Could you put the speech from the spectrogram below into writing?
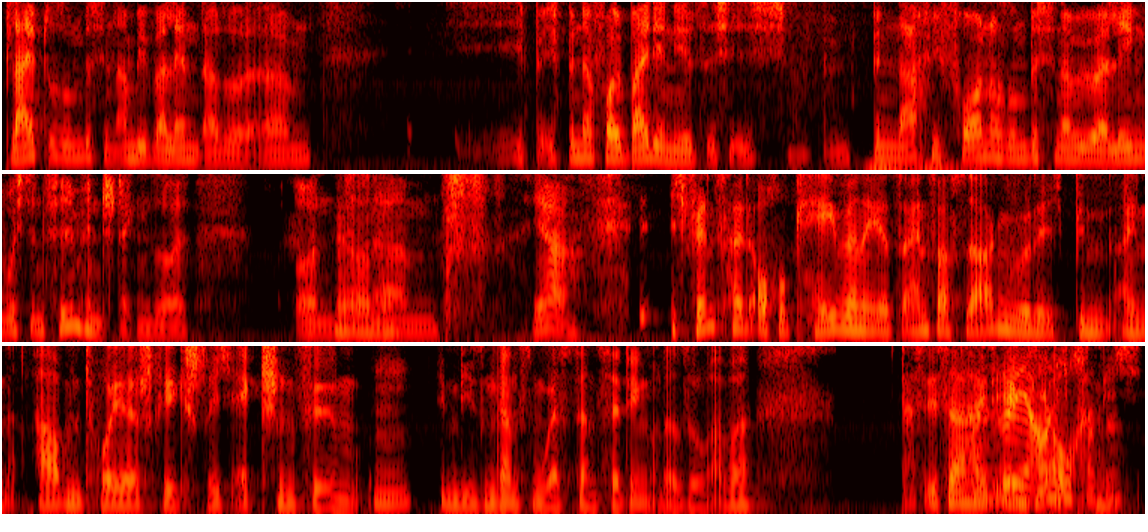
bleibt es so ein bisschen ambivalent. Also ähm, ich, ich bin da voll bei dir, Nils. Ich, ich bin nach wie vor noch so ein bisschen am überlegen, wo ich den Film hinstecken soll. Und ja, ne? ähm, ja. Ich fände halt auch okay, wenn er jetzt einfach sagen würde, ich bin ein Abenteuer-Action-Film mhm. in diesem ganzen Western-Setting oder so. Aber das ist er halt irgendwie ja auch, nicht, nicht.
